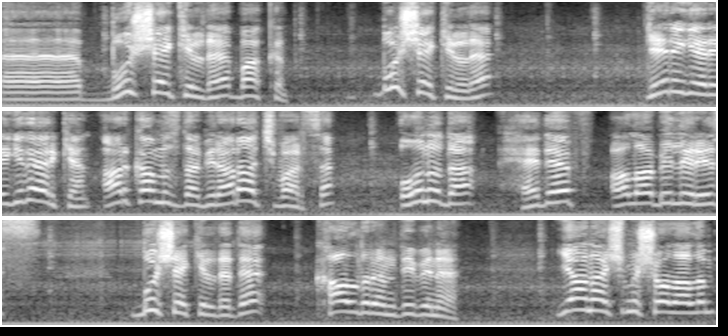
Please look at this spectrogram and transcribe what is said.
Ee, bu şekilde bakın bu şekilde geri geri giderken arkamızda bir araç varsa onu da hedef alabiliriz. Bu şekilde de kaldırım dibine yanaşmış olalım.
